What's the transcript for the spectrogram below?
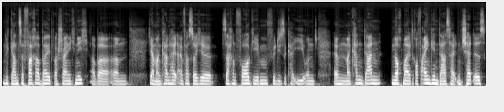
eine ganze Facharbeit, wahrscheinlich nicht, aber ähm, ja, man kann halt einfach solche Sachen vorgeben für diese KI und ähm, man kann dann nochmal drauf eingehen, da es halt ein Chat ist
